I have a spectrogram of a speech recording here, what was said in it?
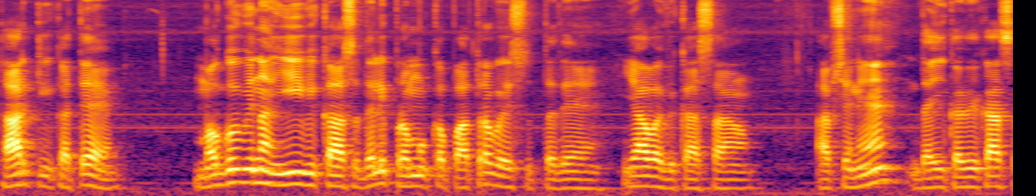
ತಾರ್ಕಿಕತೆ ಮಗುವಿನ ಈ ವಿಕಾಸದಲ್ಲಿ ಪ್ರಮುಖ ಪಾತ್ರ ವಹಿಸುತ್ತದೆ. ಯಾವ ವಿಕಾಸ? ಆಪ್ಷನ್ ಎ, ದೈಹಿಕ ವಿಕಾಸ.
